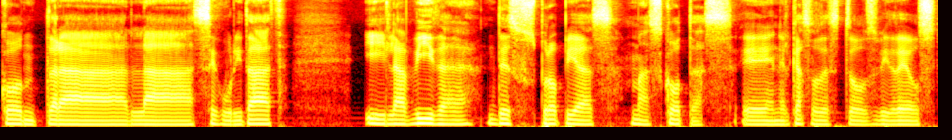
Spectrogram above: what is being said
contra la seguridad y la vida de sus propias mascotas. En el caso de estos videos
